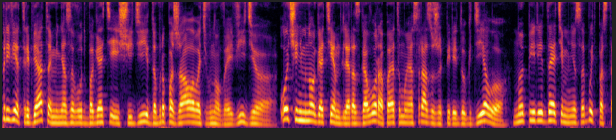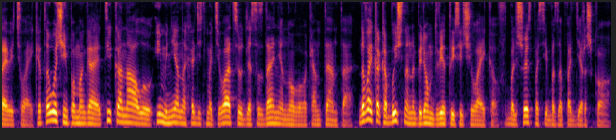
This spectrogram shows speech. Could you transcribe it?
привет, ребята, меня зовут Богатейший Ди, добро пожаловать в новое видео. Очень много тем для разговора, поэтому я сразу же перейду к делу, но перед этим не забудь поставить лайк, это очень помогает и каналу, и мне находить мотивацию для создания нового контента. Давай, как обычно, наберем 2000 лайков. Большое спасибо за поддержку.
